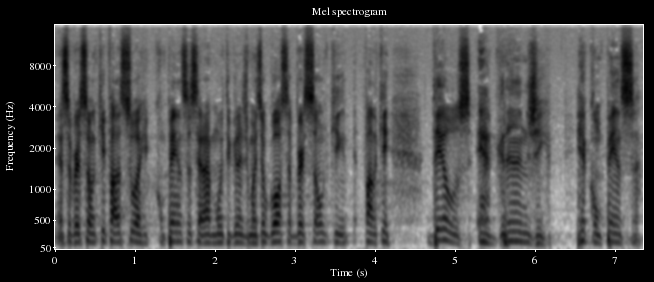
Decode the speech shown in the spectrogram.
Essa versão aqui fala: sua recompensa será muito grande, mas eu gosto da versão que fala que Deus é a grande recompensa,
